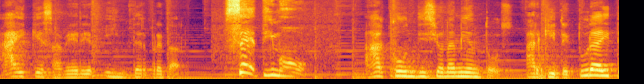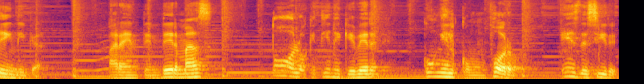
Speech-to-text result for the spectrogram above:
hay que saber interpretar. Séptimo. Acondicionamientos, arquitectura y técnica. Para entender más todo lo que tiene que ver con el confort. Es decir,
